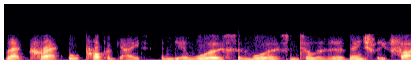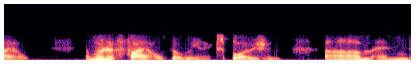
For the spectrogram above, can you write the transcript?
that crack will propagate and get worse and worse until it eventually fails. And when it fails, there'll be an explosion um, and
